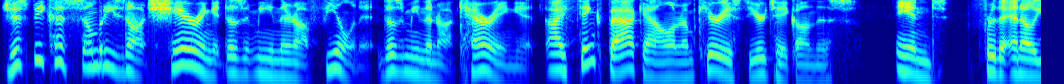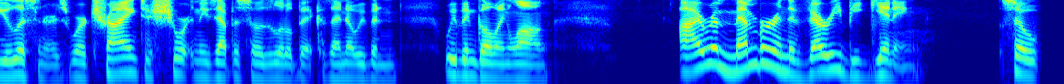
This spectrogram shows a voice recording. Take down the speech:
Just because somebody's not sharing it doesn't mean they're not feeling it. It doesn't mean they're not carrying it. I think back, Alan. I'm curious to your take on this. And for the NLU listeners, we're trying to shorten these episodes a little bit because I know we've been we've been going long. I remember in the very beginning. So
